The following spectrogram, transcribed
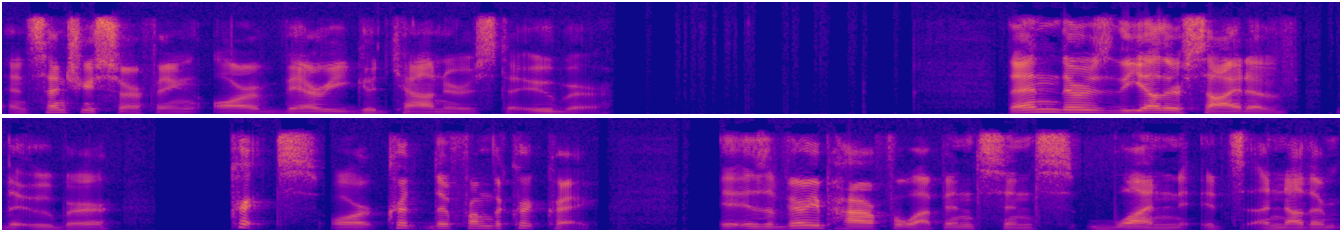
and sentry surfing are very good counters to Uber. Then there's the other side of the Uber, crits or crit from the Kritzkrieg. It is a very powerful weapon since one, it's another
